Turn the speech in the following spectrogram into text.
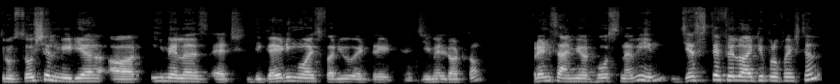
through social media or email us at the guiding voice for you at gmail.com. Friends, I'm your host Naveen, just a fellow IT professional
